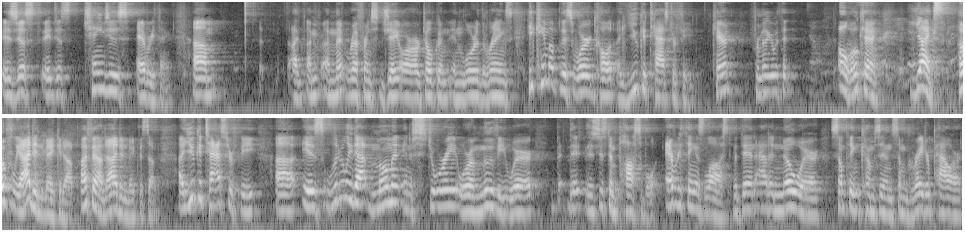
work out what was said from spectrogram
is just, it just changes everything. Um, I, I, meant reference J.R.R. Tolkien in Lord of the Rings. He came up with this word called a eucatastrophe. Karen, familiar with it? No. Oh, okay. Yikes. Hopefully, I didn't make it up. I found I didn't make this up. A eucatastrophe uh, is literally that moment in a story or a movie where it's just impossible. Everything is lost, but then out of nowhere, something comes in, some greater power,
